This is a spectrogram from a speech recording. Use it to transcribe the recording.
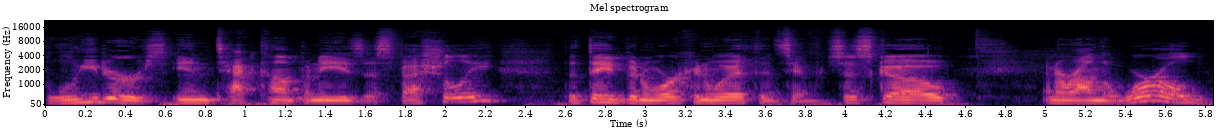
leaders in tech companies, especially that they'd been working with in San Francisco and around the world,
